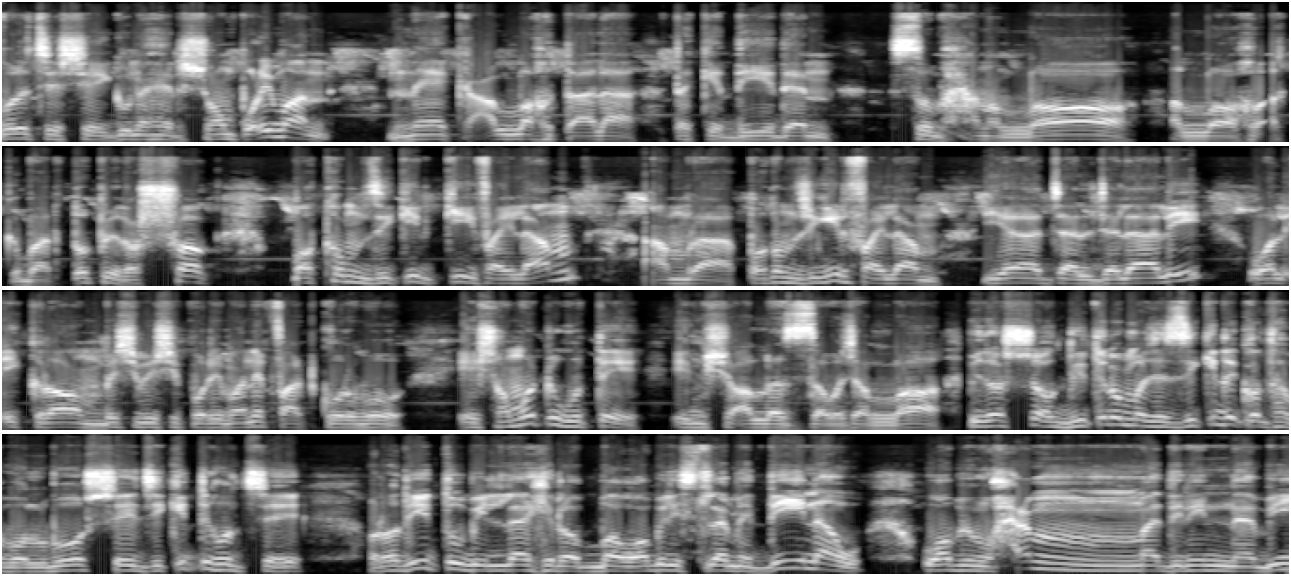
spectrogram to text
করেছে, সেই গুনাহের সমপরিমাণ নেক আল্লাহ তালা তাকে দিয়ে দেন। সুবহানাল্লাহ, আল্লাহ আকবার। তো প্রিয় দর্শক, প্রথম জিকির কি আমরা প্রথম জিকির ইয়া জাল জালালি ওয়াল ইকরাম, বেশি বেশি পরিমাণে পাঠ করব। এই সময়টুকুতে ইনশাআল্লাহ জাওয়াজাল্লাহ প্রিয় দর্শক, দ্বিতীয় নম্বর যে জিকিরের কথা বলব, সেই জিকিরটি হচ্ছে, রদিতু বিল্লাহি রব্বা ওয়াবিল ইসলামে ওয়াবি মুহাম্মাদিন নবী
